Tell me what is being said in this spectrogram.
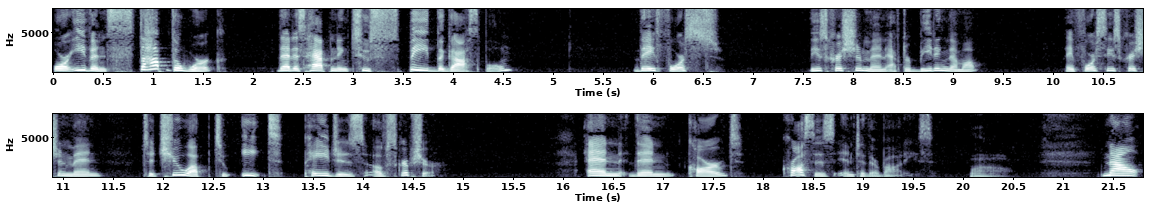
or even stop the work that is happening to speed the gospel, they forced these Christian men, after beating them up, they forced these Christian men to chew up, to eat pages of scripture, and then carved crosses into their bodies. Wow. Now,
